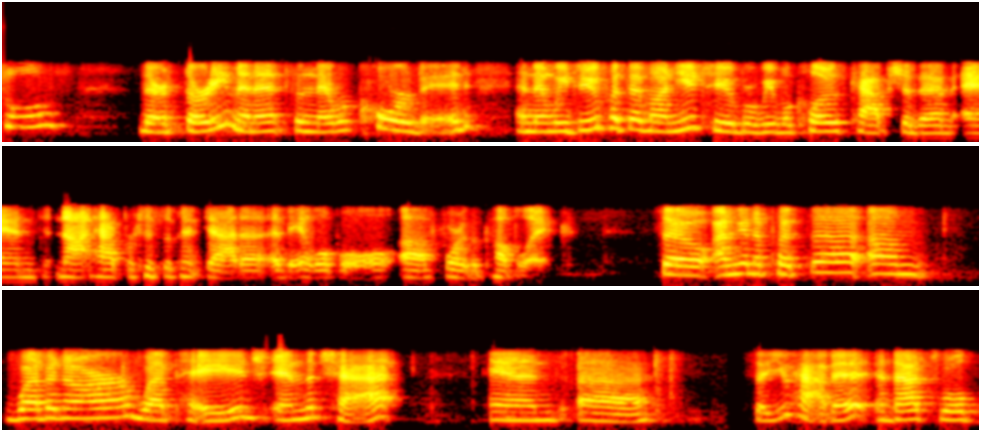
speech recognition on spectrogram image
tools they're 30 minutes and they're recorded. And then we do put them on YouTube where we will close capture them and not have participant data available uh, for the public. So I'm going to put the um, webinar webpage in the chat. And uh, so you have it. And that's, we'll,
